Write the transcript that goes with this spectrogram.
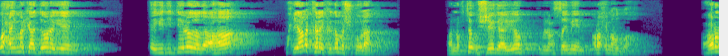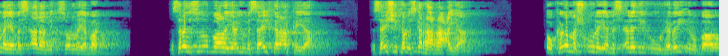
waxay markaa doonayeen ee yididiiladooda ahaa waxyaalo kale kaga mashquulaan. Waa nugto uu sheegaayo ibnu cuthaymiin raximahullah. Wuxuu odhanayaa mas'ala mid is odhanayaa baadh. Masaladii siduu u baadhayo ayuu masaa'il kale arkayaa. Masaa'ishii kaleu iska raaraacayaa. Oo kaga mashquulayaa mas'aladii uu rabay inuu baadho.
